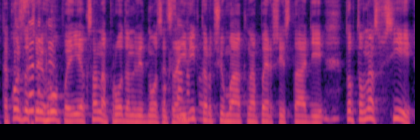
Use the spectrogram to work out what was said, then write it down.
Також Тобто до цієї групи і Оксана Продан відноситься, Оксана і Віктор Продан. Чумак на першій стадії. Тобто, в нас всі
